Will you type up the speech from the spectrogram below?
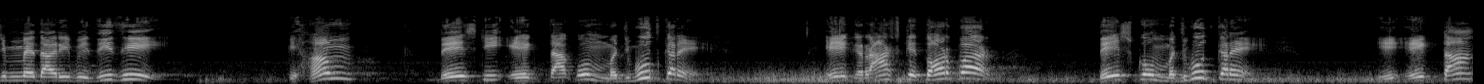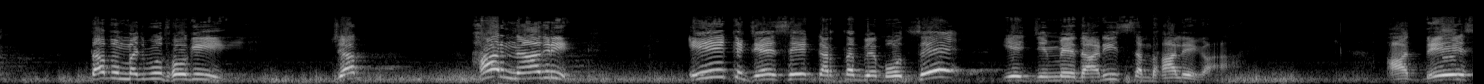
ज़िम्मेदारी भी दी थी कि हम देश की एकता को मज़बूत करें। एक राष्ट्र के तौर पर देश को मज़बूत करें। ये एकता तब मज़बूत होगी जब हर नागरिक एक जैसे कर्तव्य बोध से ये ज़िम्मेदारी संभालेगा। आज देश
